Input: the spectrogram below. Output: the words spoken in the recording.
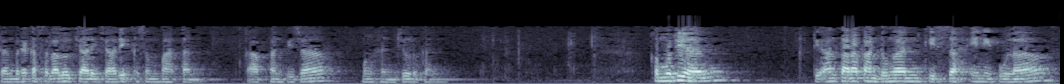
Dan mereka selalu cari-cari kesempatan kapan bisa menghancurkan. Kemudian di antara kandungan kisah ini pula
